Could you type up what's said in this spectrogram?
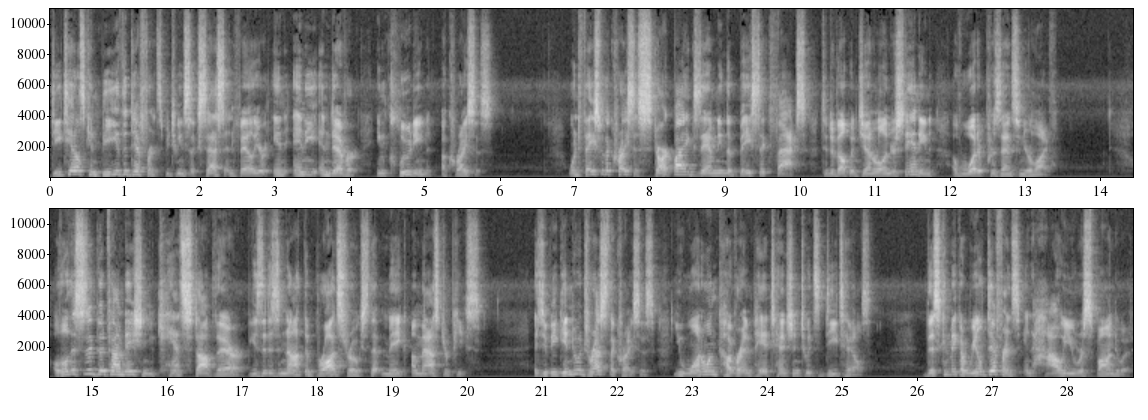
details can be the difference between success and failure in any endeavor, including a crisis. When faced with a crisis, start by examining the basic facts to develop a general understanding of what it presents in your life. Although this is a good foundation, you can't stop there because it is not the broad strokes that make a masterpiece. As you begin to address the crisis, you want to uncover and pay attention to its details. This can make a real difference in how you respond to it.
